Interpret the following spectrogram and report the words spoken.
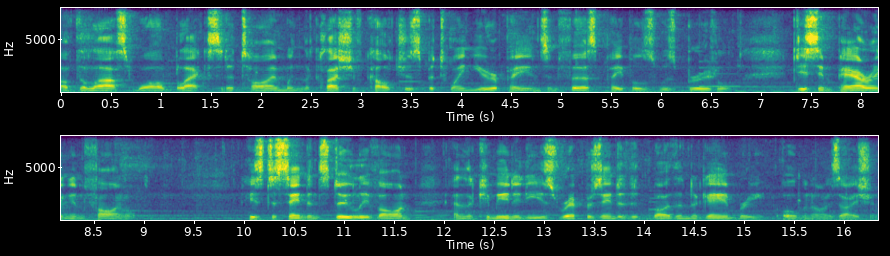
of the last wild blacks at a time when the clash of cultures between Europeans and First Peoples was brutal, disempowering, and final. His descendants do live on, and the community is represented by the Ngambri organisation.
